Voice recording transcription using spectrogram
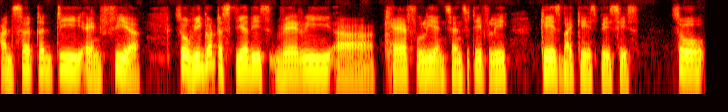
uncertainty and fear. So we got to steer this very uh, carefully and sensitively case by case basis. So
